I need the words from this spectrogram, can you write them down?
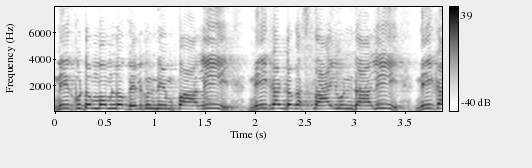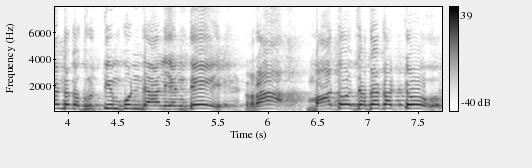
నీ కుటుంబంలో వెలుగును నింపాలి నీకంటే ఒక స్థాయి ఉండాలి నీకంటే ఒక గుర్తింపు ఉండాలి అంటే రా మాతో జతగట్టు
